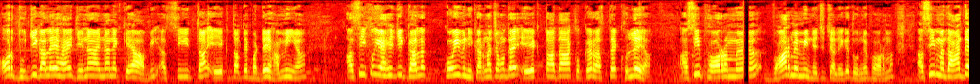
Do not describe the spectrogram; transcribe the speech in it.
ਔਰ ਦੂਜੀ ਗੱਲ ਇਹ ਹੈ, ਜਿਨ੍ਹਾਂ ਇਹਨਾਂ ਨੇ ਕਿਹਾ ਵੀ ਅਸੀਂ ਤਾਂ ਏਕਤਾ ਤੇ ਵੱਡੇ ਹਾਮੀ ਆ, ਅਸੀਂ ਕੋਈ ਇਹੋ ਜੀ ਗੱਲ ਕੋਈ ਵੀ ਨਹੀਂ ਕਰਨਾ ਚਾਹੁੰਦੇ। ਏਕਤਾ ਦਾ ਕਿਉਂਕਿ ਰਸਤੇ ਖੁੱਲੇ ਆ। ਅਸੀਂ ਫੋਰਮ 12ਵੇਂ ਮਹੀਨੇ ਚ ਚਲੇ ਗਏ ਦੋਨੇ ਫੋਰਮ। ਅਸੀਂ ਮੈਦਾਨ ਦੇ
